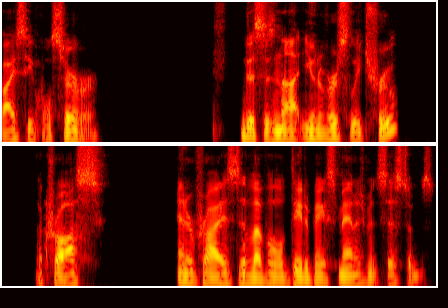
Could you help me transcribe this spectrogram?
by SQL Server. This is not universally true across enterprise level database management systems.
